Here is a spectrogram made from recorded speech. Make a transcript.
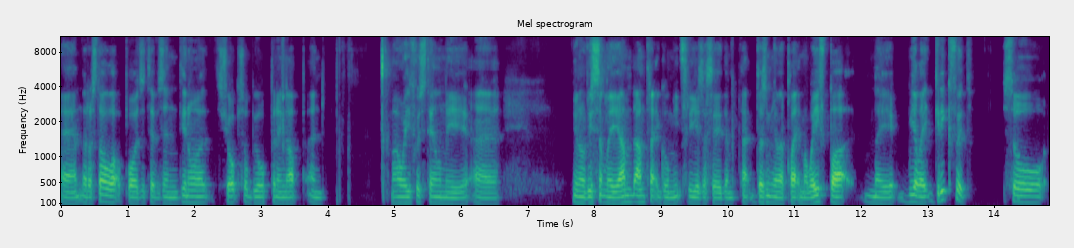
Um, there are still a lot of positives, and you know shops will be opening up. And my wife was telling me, uh, you know, recently I'm I'm trying to go meat free, as I said, and that doesn't really apply to my wife, but my, we like Greek food. So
